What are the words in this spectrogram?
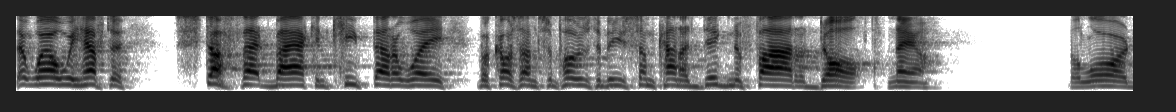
That, well, we have to stuff that back and keep that away because I'm supposed to be some kind of dignified adult now. The Lord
